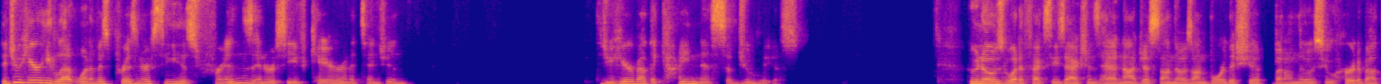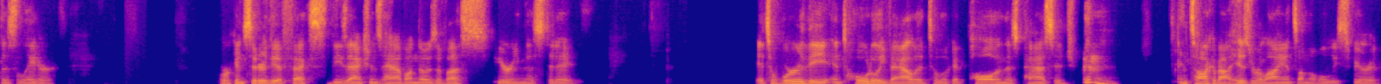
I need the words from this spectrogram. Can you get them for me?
Did you hear he let one of his prisoners see his friends and receive care and attention? Did you hear about the kindness of Julius? Who knows what effects these actions had, not just on those on board the ship, but on those who heard about this later? Or consider the effects these actions have on those of us hearing this today. It's worthy and totally valid to look at Paul in this passage and talk about his reliance on the Holy Spirit,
